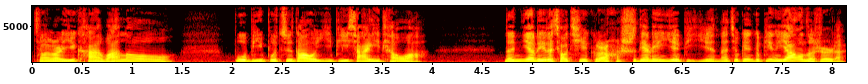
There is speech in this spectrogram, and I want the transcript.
江源一看，完喽，不比不知道，一比吓一跳啊！那聂磊的小体格和史殿林一比，那就跟个病秧子似的。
